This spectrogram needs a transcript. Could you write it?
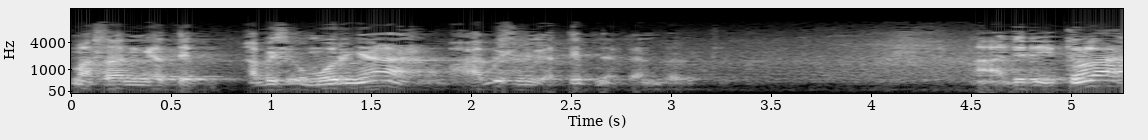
masa negatif, habis umurnya, habis negatifnya kan berarti. Nah, jadi itulah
